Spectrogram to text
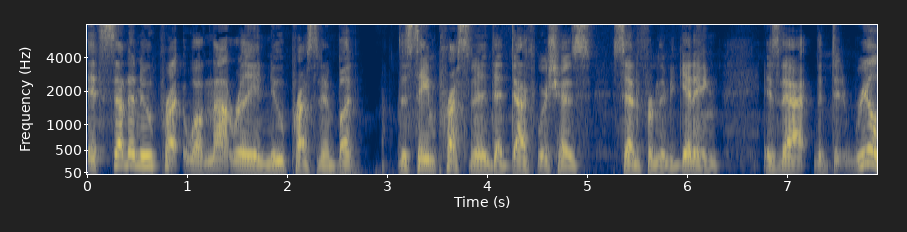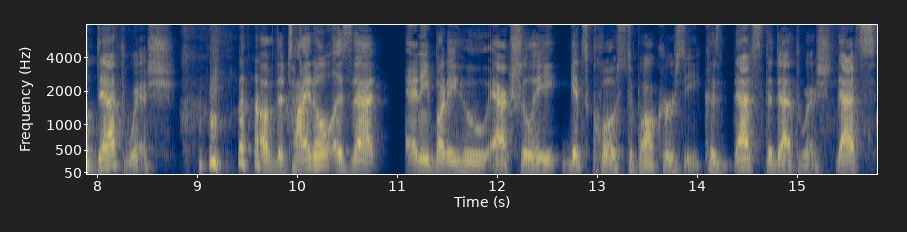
it set a new pre- well, not really a new precedent, but the same precedent that Death Wish has said from the beginning is that the d- real Death Wish of the title is that anybody who actually gets close to Paul Kersey, because that's the Death Wish. That's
